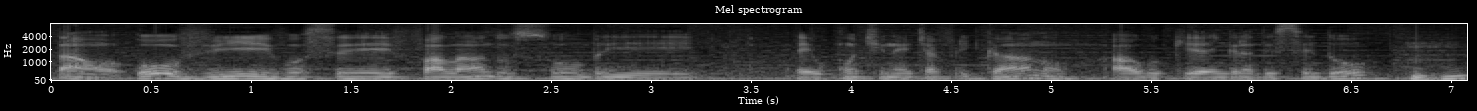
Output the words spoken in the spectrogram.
Então, ouvi você falando sobre é, o continente africano, algo que é engrandecedor. Uhum.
